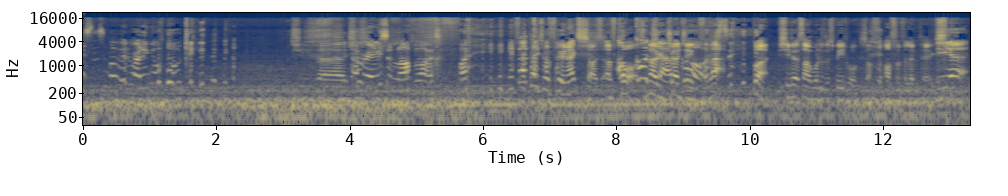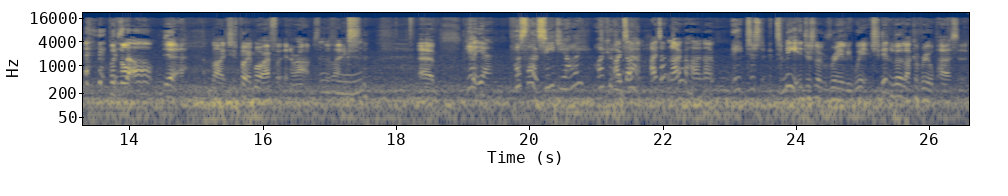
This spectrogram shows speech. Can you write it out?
Is this woman running or walking? Uh, I really should laugh, that was funny. fair play to her for doing exercise, of Oh, course. God, no yeah, judging for that. But she looks like one of the speedwalkers off, off of Olympics. yeah. but not yeah like she's putting more effort in her arms than her legs Mm-hmm. um, But yeah, Was that CGI? I couldn't I tell. don't. I don't know her. No. It just to me, it just looked really weird. She didn't look like a real person,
